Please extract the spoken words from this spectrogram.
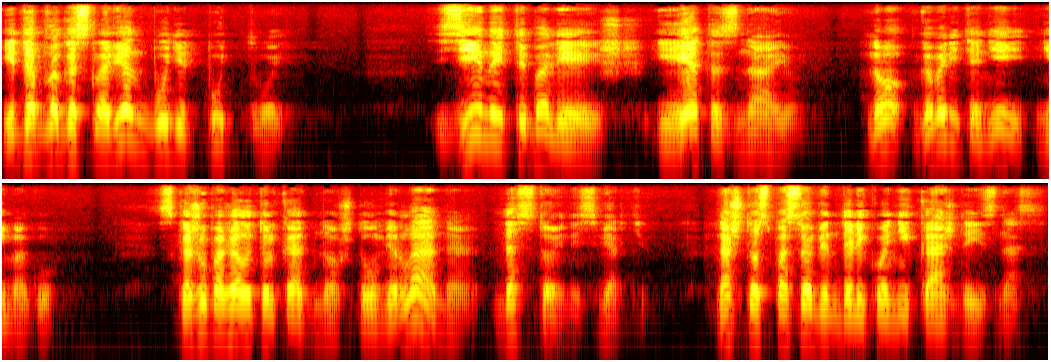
И да благословен будет путь твой. Зиной ты болеешь, и это знаю, но говорить о ней не могу. Скажу, пожалуй, только одно, что умерла она достойной смертью, на что способен далеко не каждый из нас.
